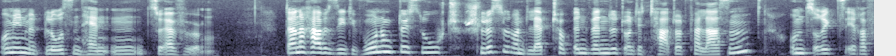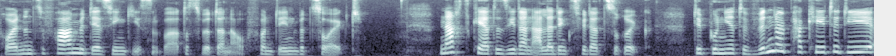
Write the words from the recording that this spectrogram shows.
um ihn mit bloßen Händen zu erwürgen. Danach habe sie die Wohnung durchsucht, Schlüssel und Laptop entwendet und den Tatort verlassen, um zurück zu ihrer Freundin zu fahren, mit der sie in Gießen war. Das wird dann auch von denen bezeugt. Nachts kehrte sie dann allerdings wieder zurück deponierte Windelpakete, die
